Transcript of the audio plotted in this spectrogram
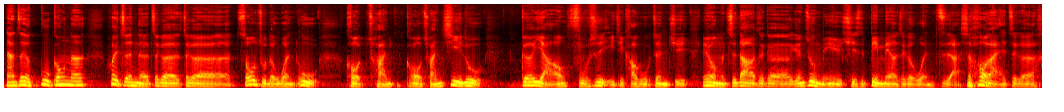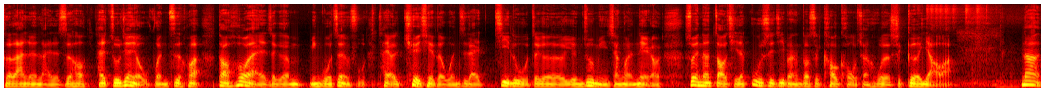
那这个故宫呢，汇整的这个这个周族的文物、口传口传记录。歌谣、服饰以及考古证据，因为我们知道这个原住民语其实并没有这个文字啊，是后来这个荷兰人来了之后，才逐渐有文字化，到后来这个民国政府才有确切的文字来记录这个原住民相关的内容。所以呢，早期的故事基本上都是靠口传或者是歌谣啊。那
